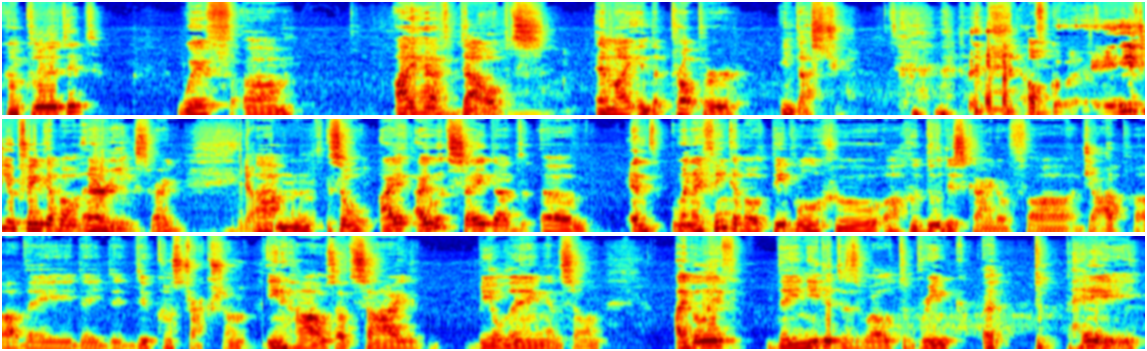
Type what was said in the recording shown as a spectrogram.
concluded it with, um, "I have doubts. Am I in the proper industry?" of course, if you think about earnings, right? Yeah. Um, so I, I would say that, um, and when I think about people who uh, who do this kind of uh, job, uh, they, they they do construction in house, outside, building, and so on. I believe they needed as well to bring uh, to pay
